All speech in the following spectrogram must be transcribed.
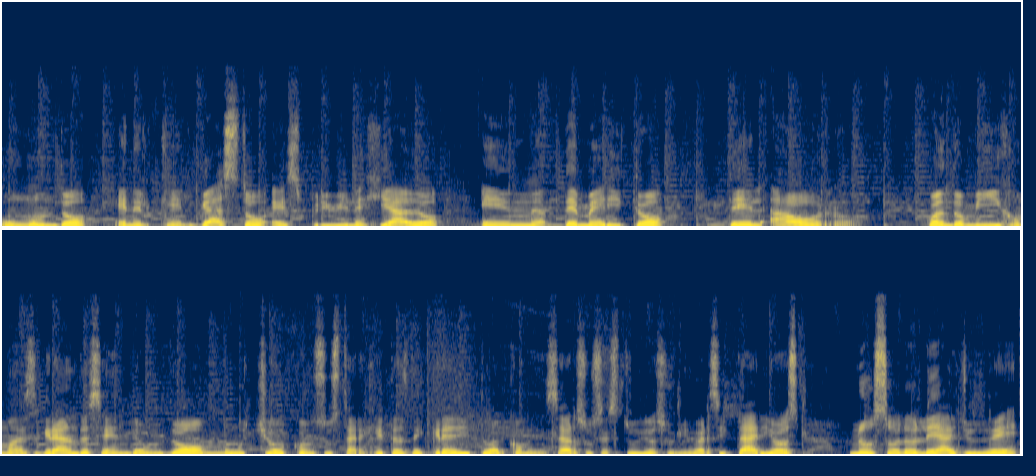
Un mundo en el que el gasto es privilegiado en demérito del ahorro. Cuando mi hijo más grande se endeudó mucho con sus tarjetas de crédito al comenzar sus estudios universitarios, no solo le ayudé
